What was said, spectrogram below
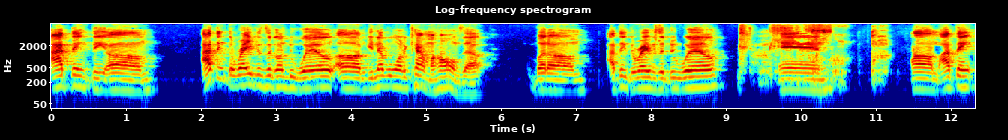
I think the um, I think the Ravens are going to do well. Um, you never want to count Mahomes out, but um, I think the Ravens will do well, and um, I think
